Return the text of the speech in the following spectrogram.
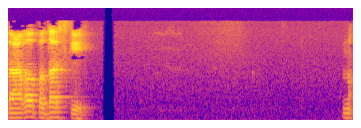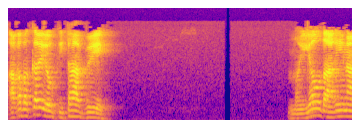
داغه په درس کې نو هغه به کله یو کتاب وی نو یو داغینا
